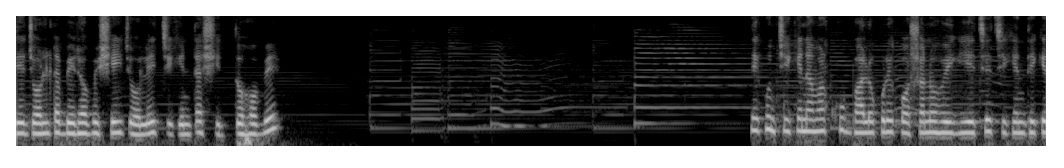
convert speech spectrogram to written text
যে জলটা বের হবে সেই জলে চিকেনটা সিদ্ধ হবে। দেখুন চিকেন আমার খুব ভালো করে কষানো হয়ে গিয়েছে। চিকেন থেকে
